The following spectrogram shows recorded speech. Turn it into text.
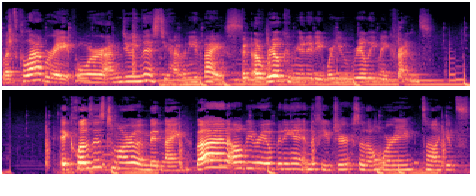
let's collaborate, or I'm doing this, do you have any advice? A real community where you really make friends. It closes tomorrow at midnight, but I'll be reopening it in the future, so don't worry. It's not like it's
